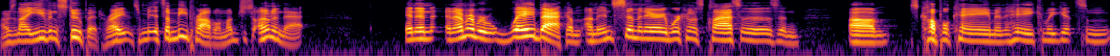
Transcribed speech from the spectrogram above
I was naive and stupid, right? It's, it's a me problem. I'm just owning that. And then, and I remember way back, I'm, I'm in seminary working with classes, and um, this couple came and, hey, can we get some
